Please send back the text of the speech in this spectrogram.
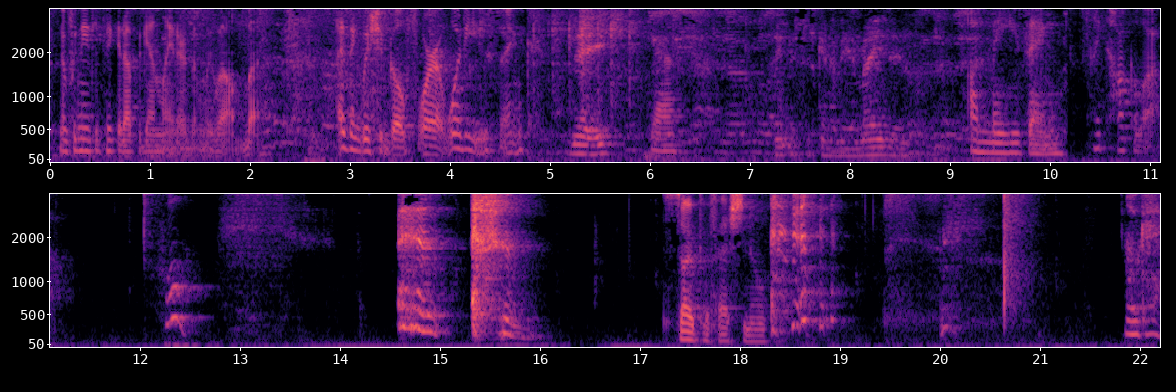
And if we need to pick it up again later, then we will. But I think we should go for it. What do you think? Me? Yes. I think this is going to be amazing. Amazing. I talk a lot. Whew. So professional. Okay,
